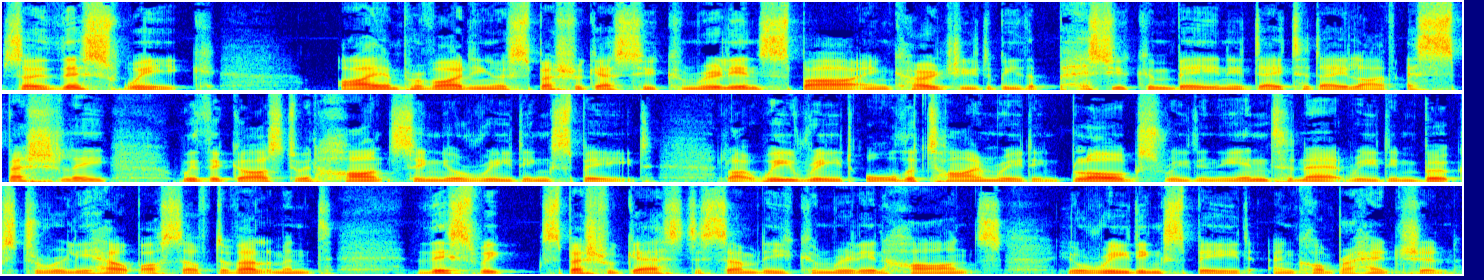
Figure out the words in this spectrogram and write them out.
So, this week, I am providing you a special guest who can really inspire and encourage you to be the best you can be in your day to day life, especially with regards to enhancing your reading speed. Like we read all the time, reading blogs, reading the internet, reading books to really help our self development. This week's special guest is somebody who can really enhance your reading speed and comprehension.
